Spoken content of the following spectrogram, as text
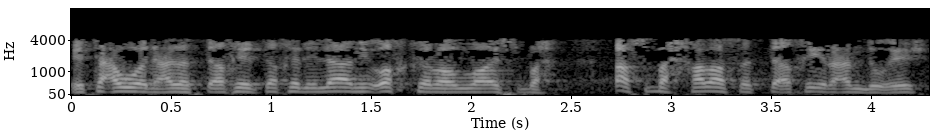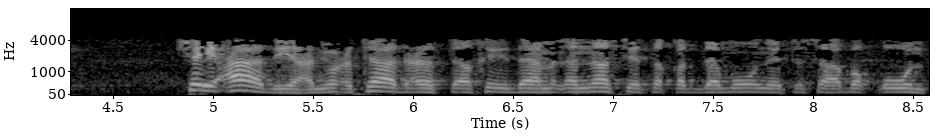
يتعود على التأخير التأخير إلى أن يؤخر الله يصبح أصبح خلاص التأخير عنده إيش؟ شيء عادي يعني يعتاد على التأخير دائما. الناس يتقدمون يتسابقون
